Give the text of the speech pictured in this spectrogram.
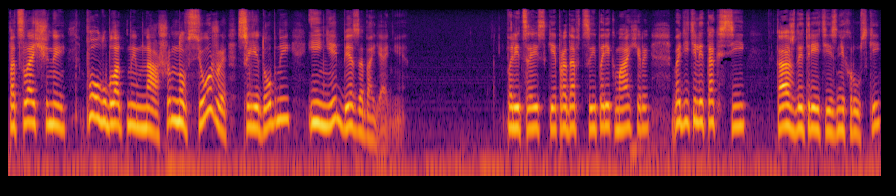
подслащенный полублатным нашим, но все же съедобный и не без обаяния полицейские, продавцы, парикмахеры, водители такси, каждый третий из них русский,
